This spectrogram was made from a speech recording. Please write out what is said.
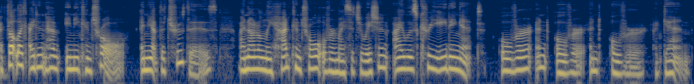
I felt like I didn't have any control, and yet the truth is, I not only had control over my situation, I was creating it over and over and over again.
